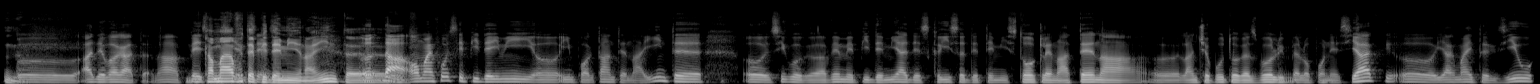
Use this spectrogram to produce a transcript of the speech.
uh, adevărată. Da? Că mai avut epidemii înainte. Uh, da, au mai fost epidemii uh, importante înainte. Uh, sigur, avem epidemia descrisă de Temistocle în Atena uh, la începutul războiului mm. Peloponesiac, uh, iar mai târziu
